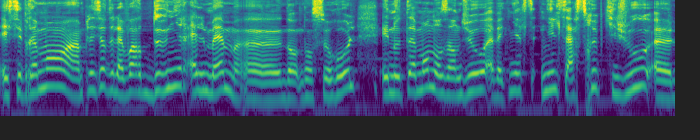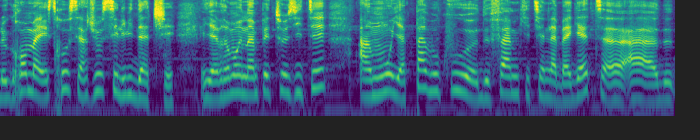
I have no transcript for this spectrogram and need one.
et c'est vraiment un plaisir de la voir devenir elle-même euh, dans, ce rôle et notamment dans un duo avec Nils Arstrup qui joue euh, le grand maestro Sergio Celibidache. Et il y a vraiment une impétuosité. À un moment, il n'y a pas beaucoup euh, de femmes qui tiennent la baguette à, de,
